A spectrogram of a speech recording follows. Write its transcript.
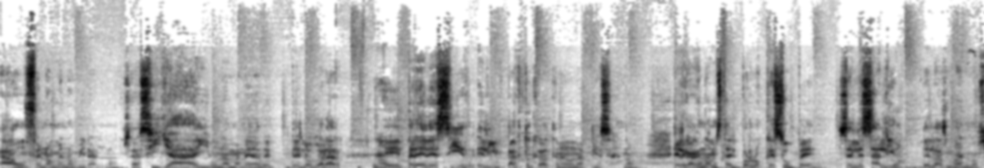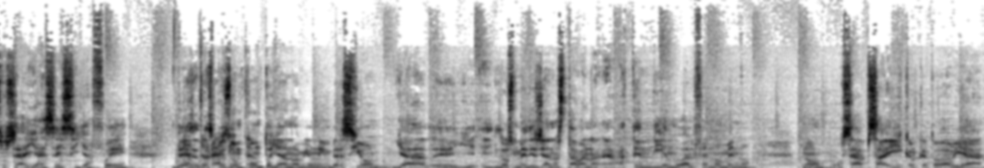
a un fenómeno viral, ¿no? O sea, sí ya hay una manera de, lograr eh, predecir el impacto que va a tener una pieza, ¿no? El Gangnam Style, por lo que supe, se le salió de las manos. O sea, ya ese sí ya fue. después de un punto ya no había una inversión, ya eh, los medios ya no estaban atendiendo al fenómeno, ¿no? O sea, Psy creo que todavía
